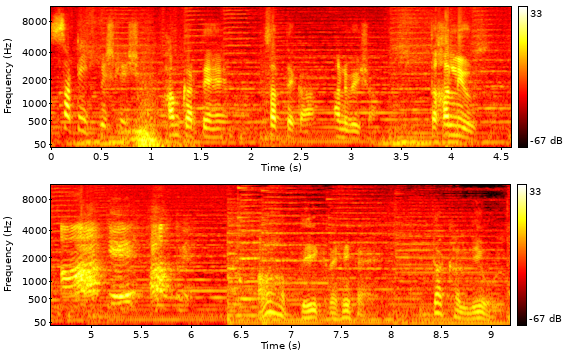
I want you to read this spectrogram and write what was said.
सटीक विश्लेषण। हम करते हैं सत्य का अन्वेषण। दखल न्यूज़। आपके हक में। आप देख रहे हैं दखल न्यूज़।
